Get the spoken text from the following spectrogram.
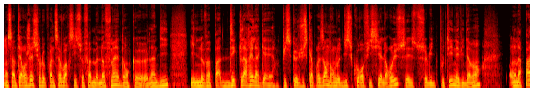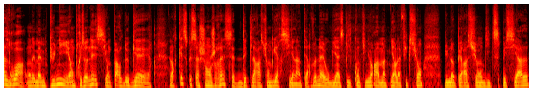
on s'interrogeait sur le point de savoir si ce fameux 9 mai, donc euh, lundi, il ne va pas déclarer la guerre, puisque jusqu'à présent, dans le discours officiel russe et celui de Poutine, évidemment, on n'a pas le droit, on est même puni et emprisonné si on parle de guerre. Alors qu'est-ce que ça changerait cette déclaration de guerre si elle intervenait? Ou bien est-ce qu'il continuera à maintenir la fiction d'une opération dite spéciale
